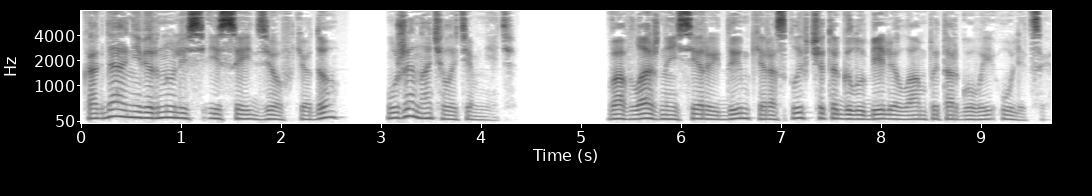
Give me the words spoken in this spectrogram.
Когда они вернулись из Сейдзё в Кёдо, уже начало темнеть. Во влажной серой дымке расплывчато голубели лампы торговой улицы.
